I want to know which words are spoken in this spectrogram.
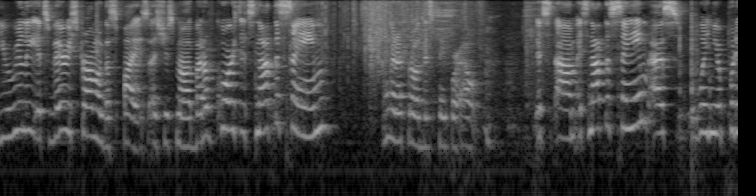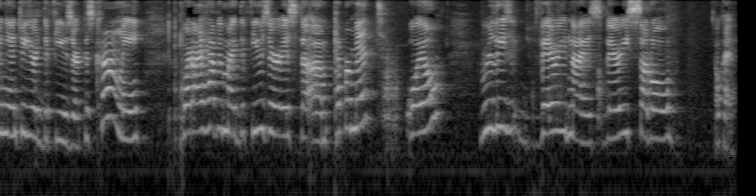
You really, it's very strong on the spice as you smell it. But of course, it's not the same. I'm gonna throw this paper out. It's, um, it's not the same as when you're putting into your diffuser. Because currently, what I have in my diffuser is the um, peppermint oil. Really very nice, very subtle. Okay,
